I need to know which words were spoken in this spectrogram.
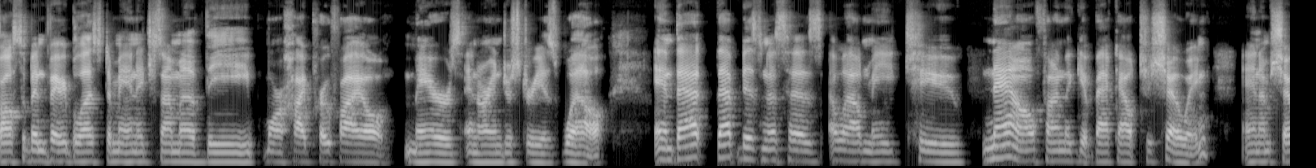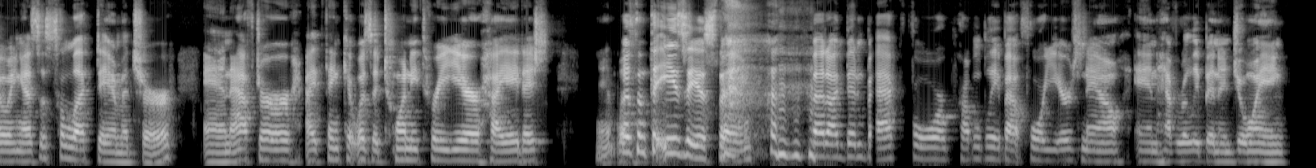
I've also been very blessed to manage some of the more high profile mares in our industry as well. And that that business has allowed me to now finally get back out to showing. And I'm showing as a select amateur and after I think it was a 23 year hiatus, it wasn't the easiest thing, but I've been back for probably about four years now and have really been enjoying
